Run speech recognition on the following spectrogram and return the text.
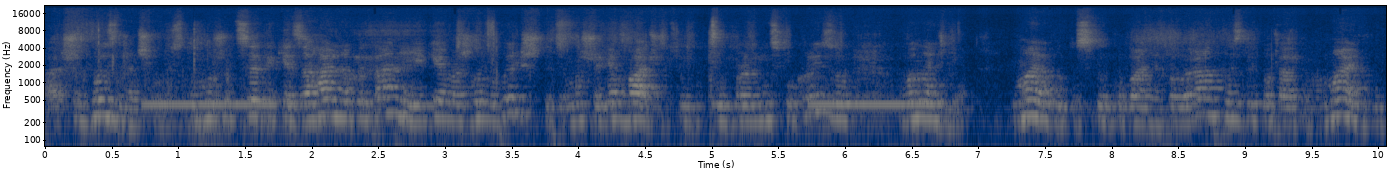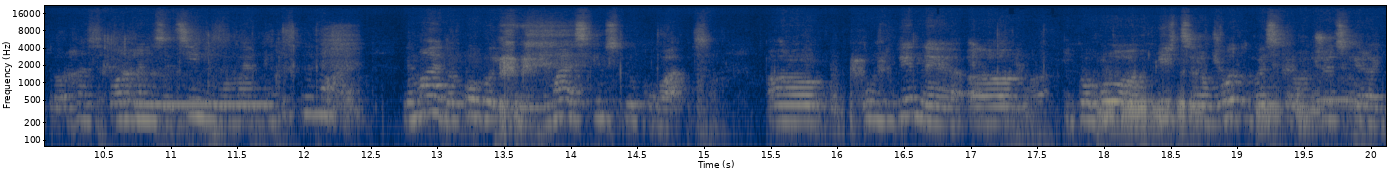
е, щоб визначились. Тому що це таке загальне питання, яке важливо вирішити, тому що я бачу цю, управлінську кризу, вона є. Має бути спілкування толерантне з депутатами, мають бути організ- організаційні моменти. Їх немає немає до кого йти, немає з ким спілкуватися. У людини його місце роботи весь Кременчуцький район.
